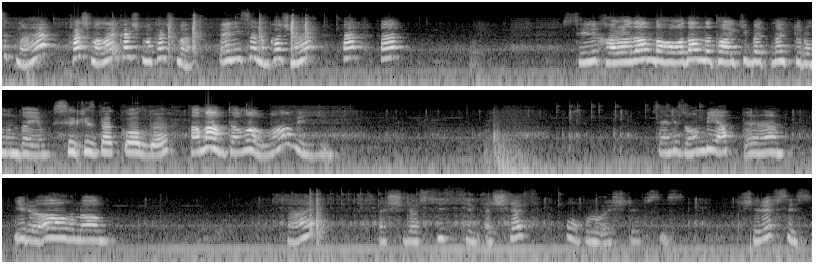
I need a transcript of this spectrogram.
sıkma ha. Kaçma lan kaçma kaçma. Ben insanım kaçma ha ha ha. Seni karadan da havadan da takip etmek durumundayım. 8 dakika oldu. Tamam tamam abicim. Seni zombi yaptım. Yürü oğlum. Eşrefsizsin. Eşref oğlu eşrefsiz. Şerefsiz.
